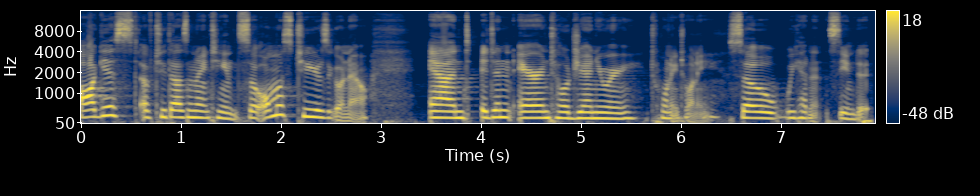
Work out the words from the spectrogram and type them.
August of 2019, so almost 2 years ago now. And it didn't air until January 2020. So we hadn't seen it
